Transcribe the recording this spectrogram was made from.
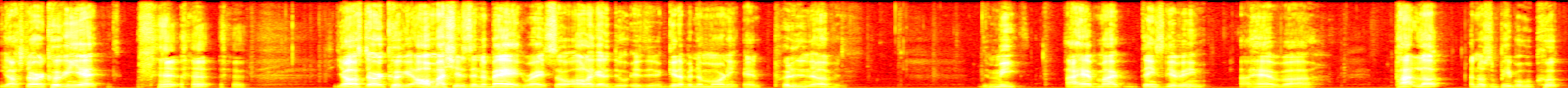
Y'all start cooking yet? Y'all start cooking. All my shit is in the bag, right? So all I got to do is get up in the morning and put it in the oven. The meat, I have my Thanksgiving. I have uh, potluck. I know some people who cook,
